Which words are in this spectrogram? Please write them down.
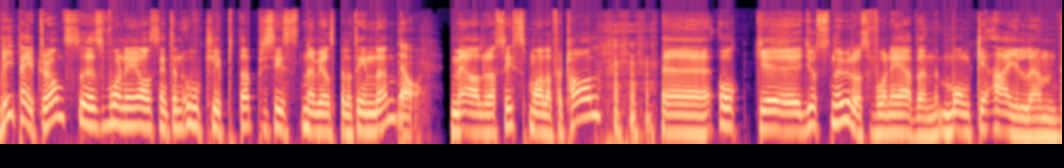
bli Patreons eh, så får ni avsnitten oklippta precis när vi har spelat in den. Ja. Med all rasism och alla förtal. eh, och eh, just nu då så får ni även Monkey Island,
